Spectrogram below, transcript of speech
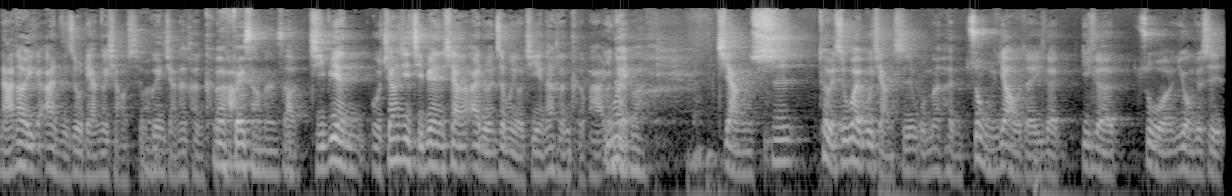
拿到一个案子只有两个小时，我跟你讲，那很可怕，非常难上。即便我相信，即便像艾伦这么有经验，那很可怕，因为讲师，特别是外部讲师，我们很重要的一个一个作用就是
